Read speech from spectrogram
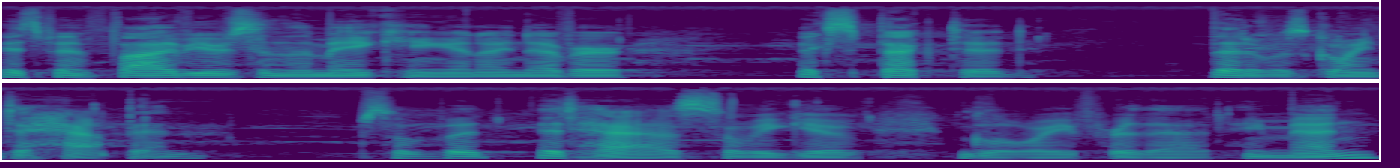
it's been five years in the making, and I never expected that it was going to happen. So, but it has. So we give glory for that. Amen.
